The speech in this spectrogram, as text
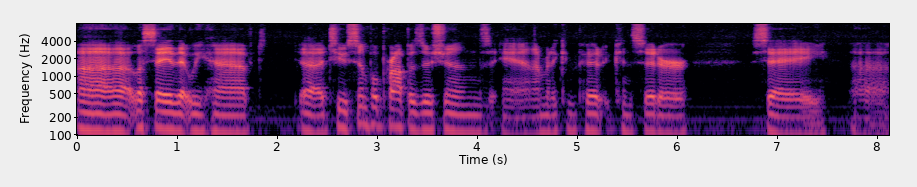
Uh, let's say that we have uh, two simple propositions, and I'm going to consider, say, uh,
